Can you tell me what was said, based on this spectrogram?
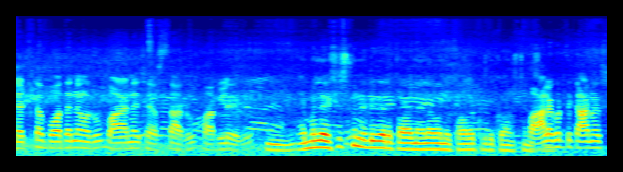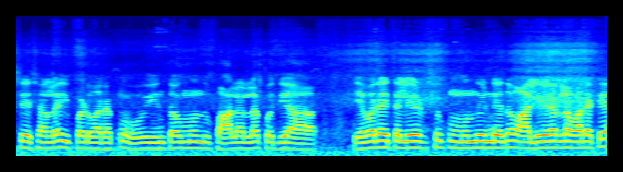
నెట్గా పోతూనే ఉన్నారు బాగానే చేస్తారు పర్లేదు. ఎమ్మెల్యే యశస్విని రెడ్డి గారి పాలన ఎలా ఉంది పాలకుర్తి పాలకుర్తి కాన్స్టిట్యూషన్లో ఇప్పటి వరకు ఇంతకుముందు పాలనలో కొద్దిగా ఎవరైతే లీడర్షిప్ ముందు ఉండేదో ఆ లీడర్ల వరకే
